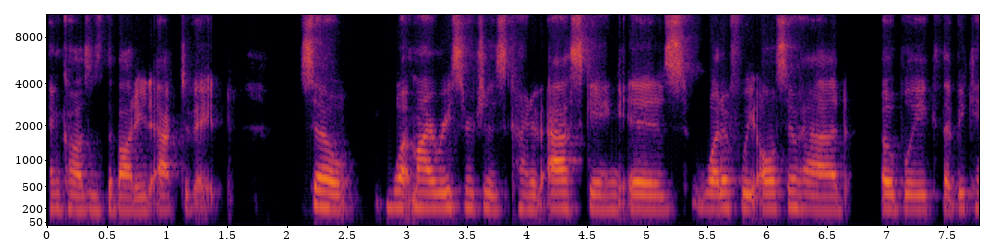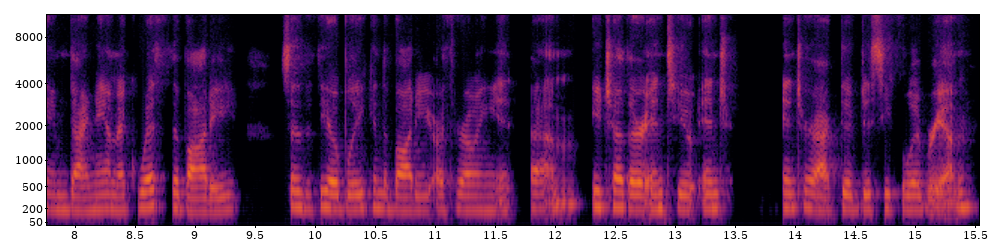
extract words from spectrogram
and causes the body to activate. So what my research is kind of asking is, what if we also had oblique that became dynamic with the body so that the oblique and the body are throwing it, um, each other into inter interactive disequilibrium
